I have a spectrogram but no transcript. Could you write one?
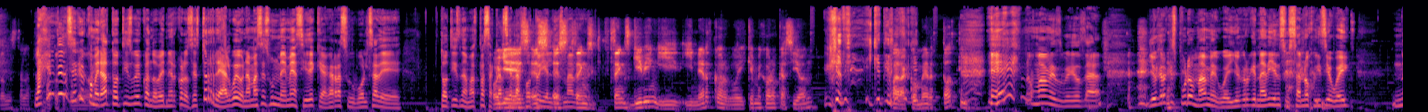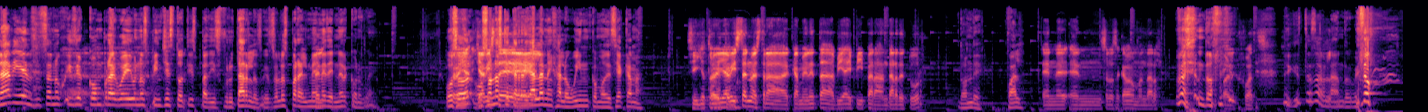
¿Dónde está la La gente en serio comerá totis, güey, cuando ve Nércolos. ¿Esto es real, güey? ¿O nada más es un meme así de que agarra su bolsa de totis nada más para sacarse la foto y el desmadre? Thanksgiving y, y Nerdcore, güey. Qué mejor ocasión para comer totis. ¿Eh? No mames, güey. O sea, yo creo que es puro mame, güey. Yo creo que nadie en su sano juicio, güey. Nadie en su sano juicio compra, güey, unos pinches totis para disfrutarlos, güey. Solo es para el meme de Nerdcore, güey. O, son, los que te regalan en Halloween, como decía Kama. Sí, yo todavía. Pero ya viste nuestra camioneta VIP para andar de tour. ¿Dónde? ¿Cuál? En, se los acabo de mandar. ¿Dónde? ¿De qué estás hablando, güey?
